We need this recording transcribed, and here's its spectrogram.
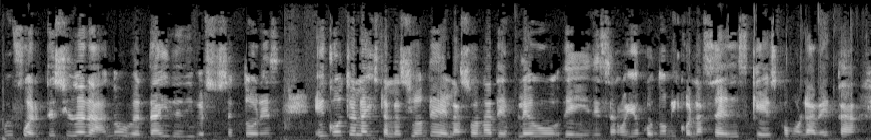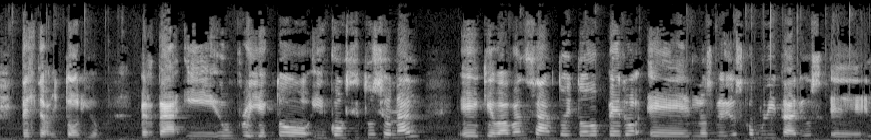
muy fuerte ciudadano, ¿verdad? Y de diversos sectores en contra de la instalación de las zonas de empleo de desarrollo económico, las sedes, que es como la venta del territorio, ¿verdad? Y un proyecto inconstitucional eh, que va avanzando y todo, pero eh, en los medios comunitarios, eh,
